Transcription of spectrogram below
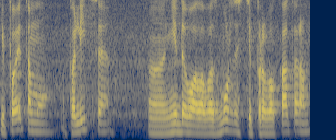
и поэтому полиция э, не давала возможности провокаторам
